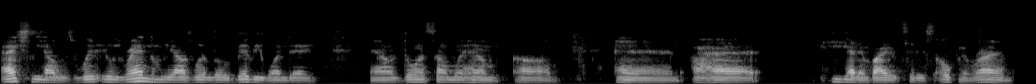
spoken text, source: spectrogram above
actually I was with it was randomly I was with Lil Bibby one day, and I was doing something with him, um, and I had he got invited to this open run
